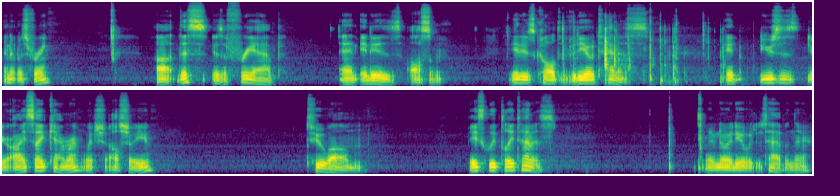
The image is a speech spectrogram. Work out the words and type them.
and it was free. Uh, this is a free app, and it is awesome. It is called Video Tennis. It uses your iSight camera, which I'll show you, to um, basically play tennis. I have no idea what just happened there.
